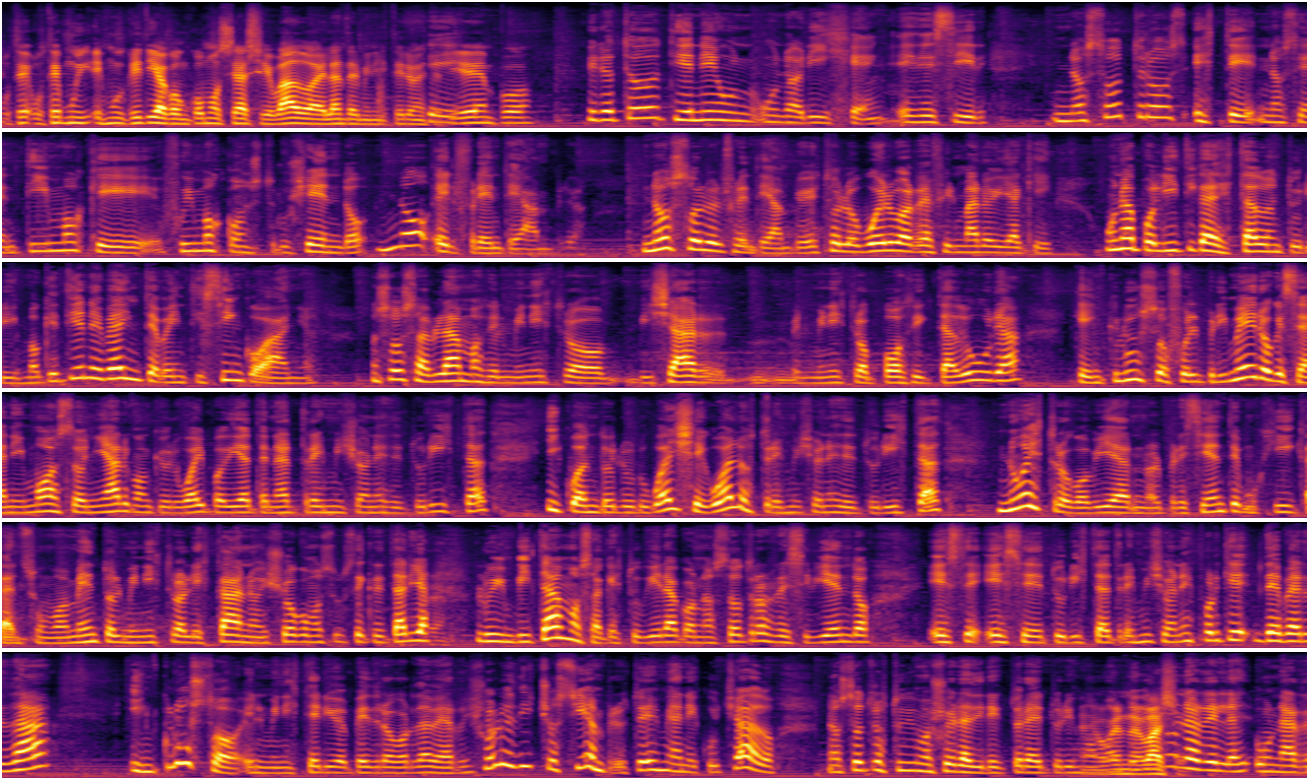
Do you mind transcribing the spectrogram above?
usted, usted es muy crítica con cómo se ha llevado adelante el ministerio en este tiempo. Pero todo tiene un origen, es decir nosotros este, nos sentimos que fuimos construyendo, no el Frente Amplio, no solo el Frente Amplio, esto lo vuelvo a reafirmar hoy aquí, una política de Estado en turismo que tiene 20, 25 años. Nosotros hablamos del ministro Villar, el ministro post-dictadura, que incluso fue el primero que se animó a soñar con que Uruguay podía tener 3 millones de turistas, y cuando el Uruguay llegó a los 3 millones de turistas, nuestro gobierno, el presidente Mujica, en su momento el ministro Lescano y yo como subsecretaria, lo invitamos a que estuviera con nosotros recibiendo ese, ese turista de 3 millones, porque de verdad incluso el ministerio de Pedro Bordaberry. Yo lo he dicho siempre, ustedes me han escuchado. Nosotros tuvimos, yo era directora de turismo, una, una,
